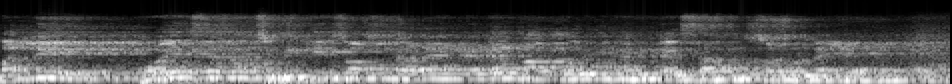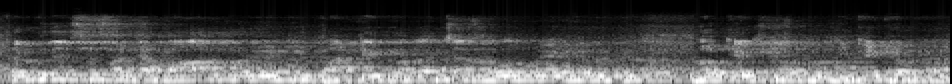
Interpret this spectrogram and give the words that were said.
మళ్ళీ పోయినసారి వచ్చింది ఈ సంవత్సరం తేడా ఏంటంటే నా కోరిక ఏంటంటే నేను శాసనసభ్యుడిని అయ్యాను తెలుగుదేశం పార్టీ ఆ మహానుభావుడు పార్టీ ద్వారా చంద్రబాబు నాయుడు గారు లోకేష్ బాబు టికెట్ ఇవ్వడం.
